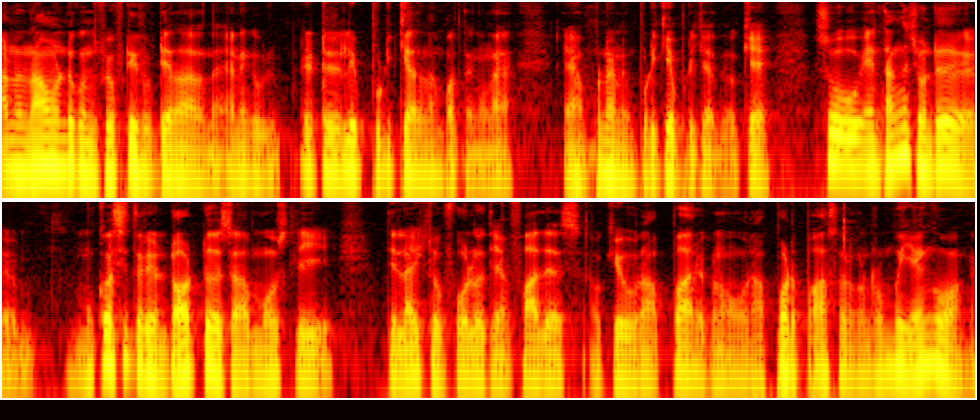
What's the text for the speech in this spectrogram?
ஆனால் நான் வந்துட்டு கொஞ்சம் ஃபிஃப்டி ஃபிஃப்டியாக தான் இருந்தேன். எனக்கு லிட்டரலி பிடிக்காதெல்லாம் பார்த்துங்களேன். என் அப்பனை எனக்கு பிடிக்கவே பிடிக்காது. ஓகே ஸோ என் தங்கச்சி வந்துட்டு முக்கால்வாசி தெரியும். Daughters are mostly the like to follow their fathers okay ஒரு அப்பா இருக்கணும் ஒரு அப்பாவோட பாசம் இருக்கணும் ரொம்ப ஏங்குவாங்க.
